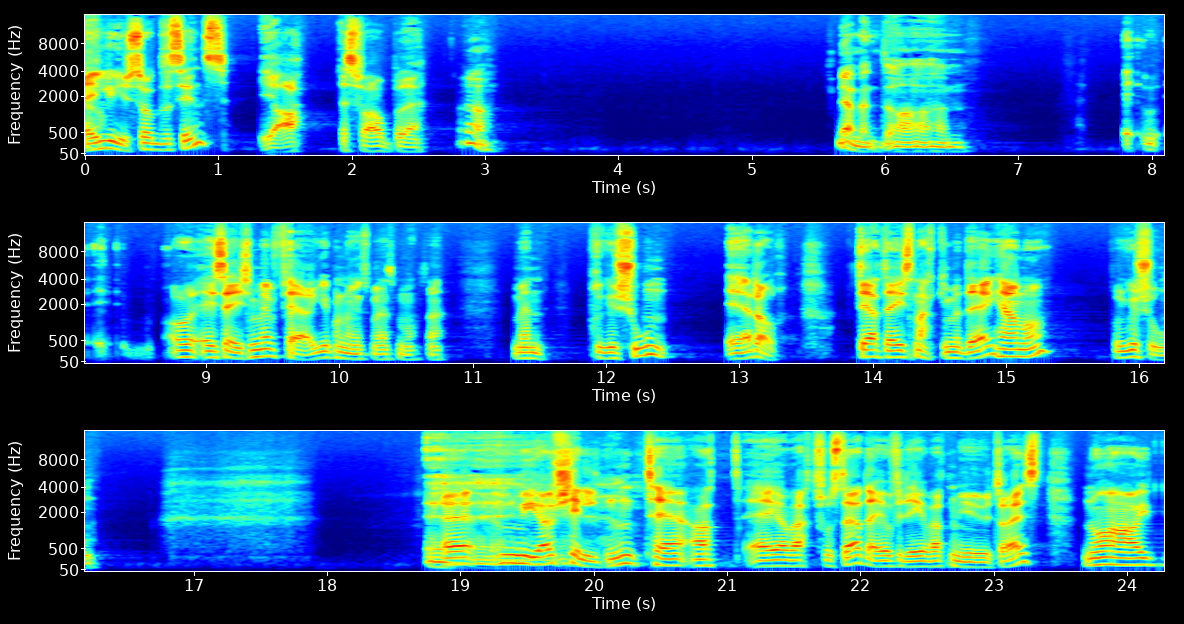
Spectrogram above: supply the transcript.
Er jeg lysere til sinns? Ja. Jeg svarer på det. Ja. Ja, men da um, Og jeg sier ikke vi er ferdige på noen som helst måte, men progresjon er der. Det at jeg snakker med deg her nå, progresjon. Eh, mye av kilden til at jeg har vært frustrert, er jo fordi jeg har vært mye utreist. Nå har jeg,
